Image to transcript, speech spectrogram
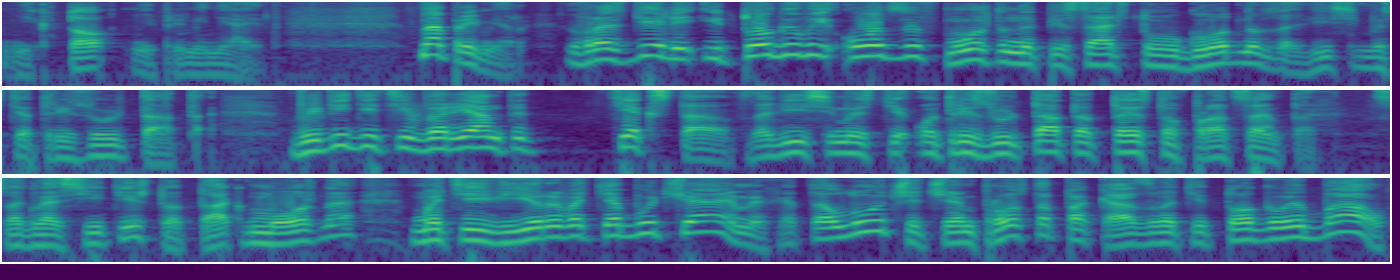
никто не применяет. Например, в разделе «Итоговый отзыв» можно написать что угодно в зависимости от результата. Вы видите варианты текста в зависимости от результата теста в процентах. Согласитесь, что так можно мотивировать обучаемых. Это лучше, чем просто показывать итоговый балл.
